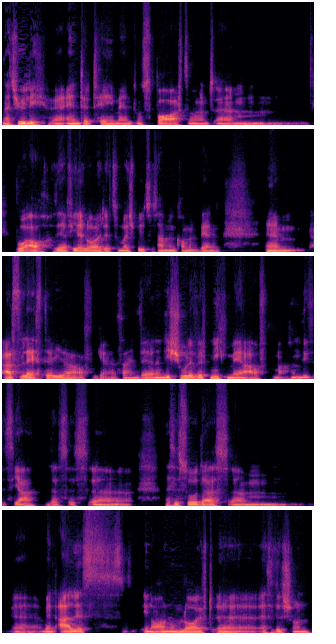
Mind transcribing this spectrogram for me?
natürlich äh, Entertainment und Sport und ähm, wo auch sehr viele Leute zum Beispiel zusammenkommen werden, ähm, als letzte wieder auf sein werden. Die Schule wird nicht mehr aufmachen dieses Jahr. Das ist, äh, es ist so, dass ähm, äh, wenn alles in Ordnung läuft, äh, es wird schon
